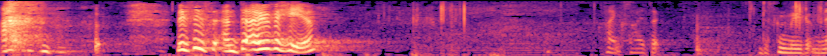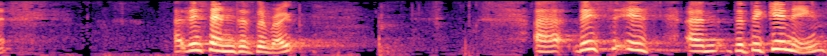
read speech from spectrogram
this is, and over here, thanks, Isaac. I'm just going to move it a minute. At this end of the rope, uh, this is um, the beginning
